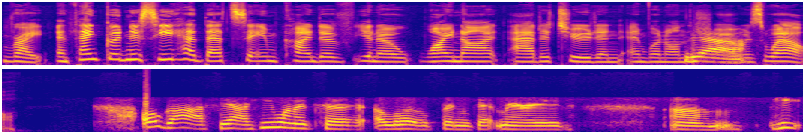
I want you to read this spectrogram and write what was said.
right. And thank goodness he had that same kind of, you know, why not attitude and, and went on the Yeah. show as well. Oh gosh, yeah, he wanted to elope and get married. Um, he,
